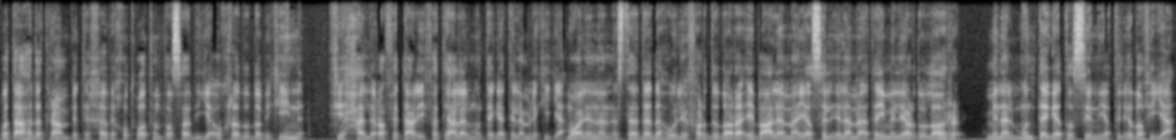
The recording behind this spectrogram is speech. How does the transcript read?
وتعهد ترامب باتخاذ خطوات تصعيدية أخرى ضد بكين في حال رفع تعريفته على المنتجات الأمريكية. معلنا استعداده لفرض ضرائب على ما يصل إلى 200 مليار دولار من المنتجات الصينية الإضافية.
